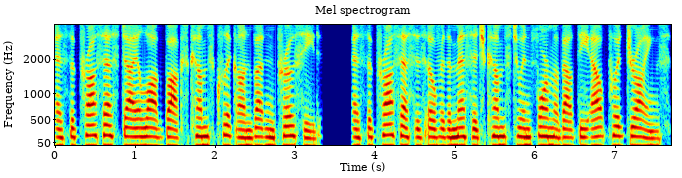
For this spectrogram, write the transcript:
as the process dialog box comes click on button proceed, as the process is over the message comes to inform about the output drawings,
